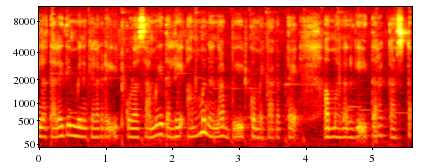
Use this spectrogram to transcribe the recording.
ಇನ್ನು ತಲೆದಿಂಬಿನ ಕೆಳಗಡೆ ಇಟ್ಕೊಳ್ಳೋ ಸಮಯದಲ್ಲಿ ಅಮ್ಮನನ್ನು ಬೇಡ್ಕೊಬೇಕಾಗತ್ತೆ. ಅಮ್ಮ, ನನಗೆ ಈ ಥರ ಕಷ್ಟ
